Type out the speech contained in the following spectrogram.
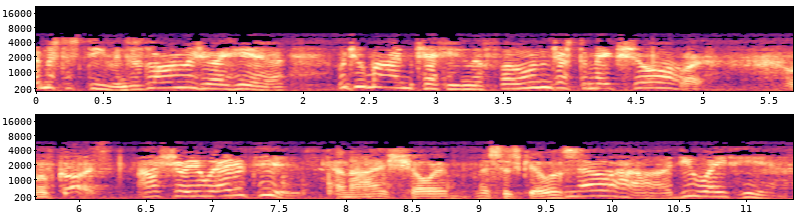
And Mr. Stevens, as long as you're here, would you mind checking the phone just to make sure? Why, well, of course. I'll show you where it is. Can I show him, Mrs. Gillis? No, Howard. You wait here.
